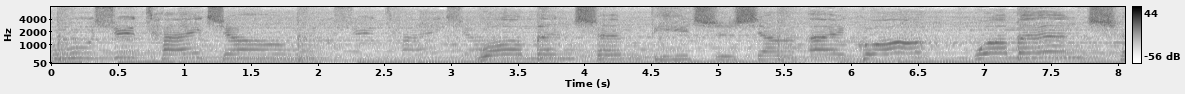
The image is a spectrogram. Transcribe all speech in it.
无需太久。我们曾彼此相爱过，我们曾。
